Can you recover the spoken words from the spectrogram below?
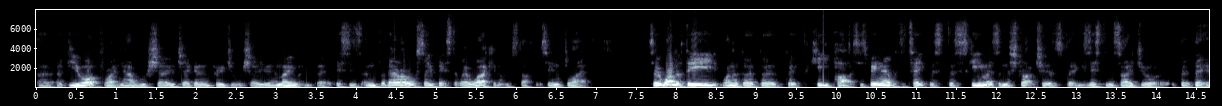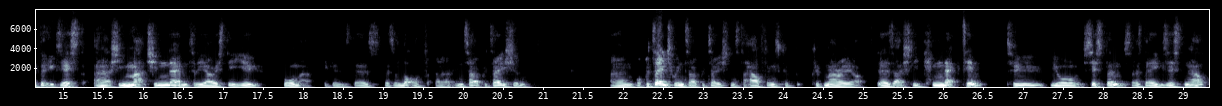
a, a, view of right now. We'll show, Jagan and Pooja will show you in a moment, but this is, and there are also bits that we're working on, stuff that's in flight. So one of the one of the, the, the, key parts is being able to take this, the schemas and the structures that exist inside your that, that, that, exist and actually matching them to the OSDU format because there's there's a lot of uh, interpretation um, or potential interpretation as to how things could, could marry up. There's actually connecting to your systems as they exist now.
